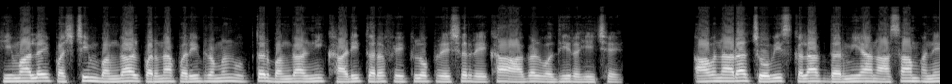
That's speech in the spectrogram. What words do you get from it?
હિમાલય પશ્ચિમ બંગાળ પરના પરિભ્રમણ ઉત્તર બંગાળની ખાડી તરફ એકલો પ્રેશર રેખા આગળ વધી રહી છે. આવનારા ચોવીસ કલાક દરમિયાન આસામ અને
